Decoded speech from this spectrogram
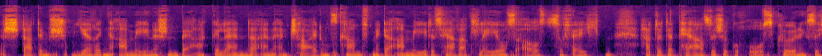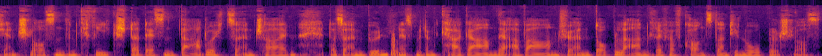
statt im schwierigen armenischen Berggelände einen Entscheidungskampf mit der Armee des Herakleios auszufechten, hatte der persische Großkönig sich entschlossen, den Krieg stattdessen dadurch zu entscheiden, dass er ein Bündnis mit dem Kagam der Awan für einen Doppelangriff auf Konstantinopel schloss.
